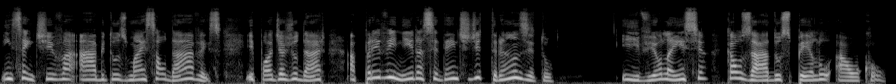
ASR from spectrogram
incentiva hábitos mais saudáveis e pode ajudar a prevenir acidentes de trânsito e violência causados pelo álcool.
